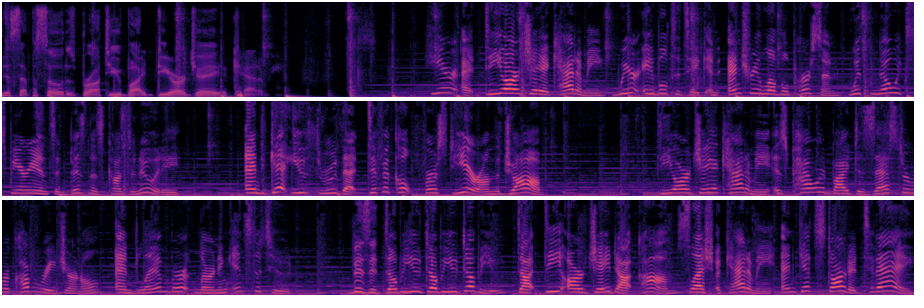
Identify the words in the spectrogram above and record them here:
This episode is brought to you by DRJ Academy. Here at DRJ Academy, we're able to take an entry level person with no experience in business continuity and get you through that difficult first year on the job. DRJ Academy is powered by Disaster Recovery Journal and Lambert Learning Institute. Visit www.drj.com/academy and get started today.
